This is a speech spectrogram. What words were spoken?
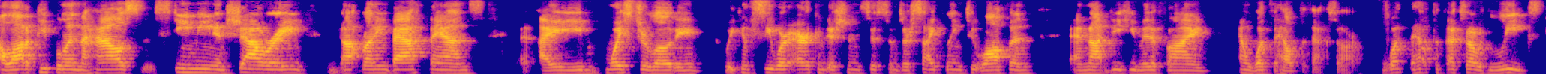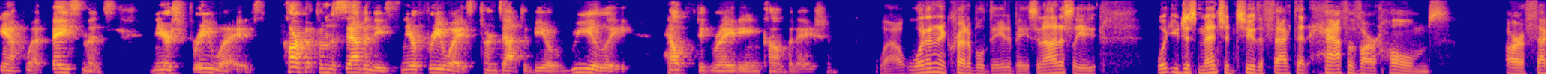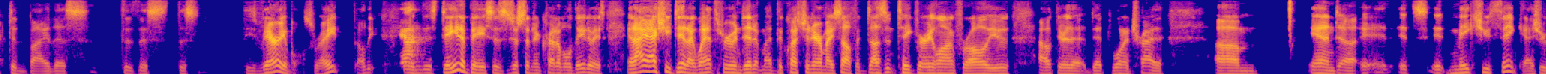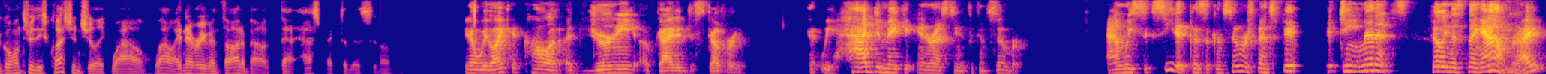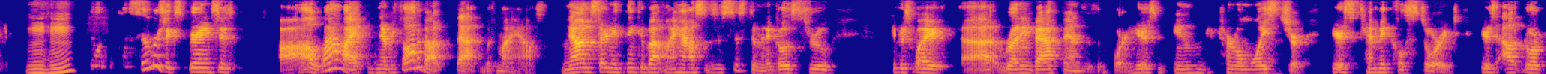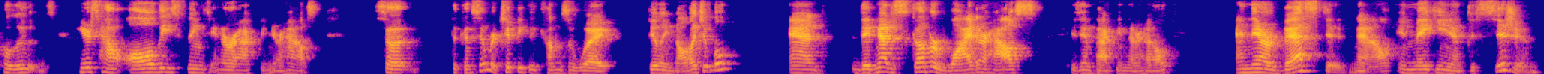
a lot of people in the house steaming and showering, not running bath fans, uh, i.e., moisture loading. We can see where air conditioning systems are cycling too often and not dehumidifying, and what the health effects are. What the health effects are with leaks, damp, wet basements, near freeways. Carpet from the 70s near freeways turns out to be a really health degrading combination. Wow, what an incredible database. And honestly, what you just mentioned too, the fact that half of our homes are affected by this this this these variables, right? The, yeah. And this database is just an incredible database. And I actually did. I went through and did it my, the questionnaire myself. It doesn't take very long for all of you out there that that want to try it. Um, and uh, it, it's it makes you think as you're going through these questions. You're like, wow, wow, I never even thought about that aspect of this. Um, you know, we like to call it a journey of guided discovery we had to make it interesting to the consumer. And we succeeded because the consumer spends 15 minutes filling this thing out, mm-hmm. right? Mm-hmm. So the consumer's experience is, oh, wow, I never thought about that with my house. Now I'm starting to think about my house as a system, and it goes through here's why uh, running bath fans is important. Here's internal moisture. Here's chemical storage. Here's outdoor pollutants. Here's how all these things interact in your house. So the consumer typically comes away feeling knowledgeable and they've now discovered why their house is impacting their health and they are vested now in making a decision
